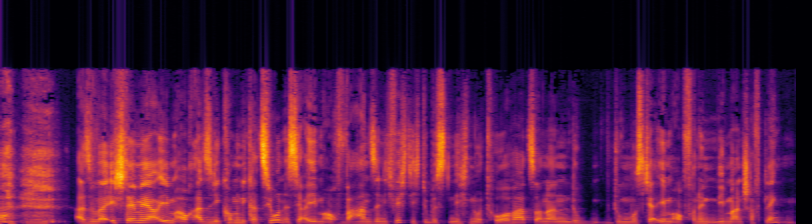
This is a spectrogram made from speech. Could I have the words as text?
also weil ich stelle mir ja eben auch, also die Kommunikation ist ja eben auch wahnsinnig wichtig. Du bist nicht nur Torwart, sondern du, du musst ja eben auch von hinten die Mannschaft lenken.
